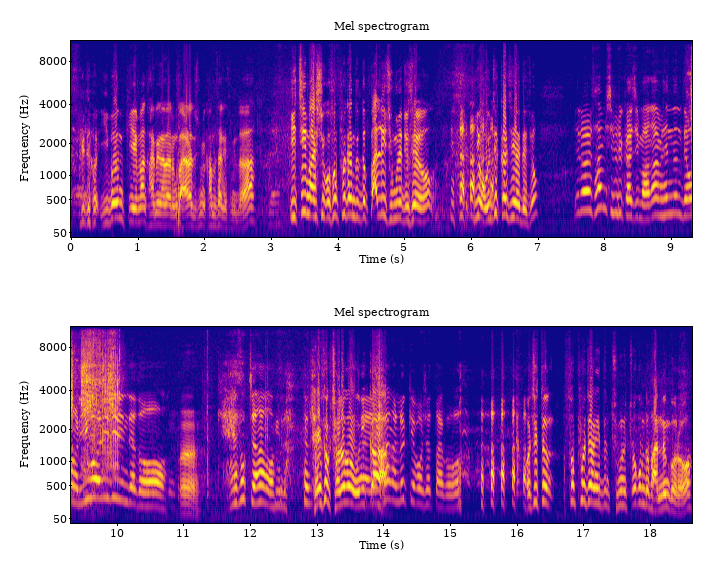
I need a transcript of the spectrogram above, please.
그죠? 이번 기회만 가능하다는 거 알아주시면 감사하겠습니다. 잊지 마시고 소포장들도 빨리 주문해 주세요. 이게 언제까지 해야 되죠? 1월 30일까지 마감했는데 오늘 2월 1일인데도 어. 계속 전화가 옵니다. 계속 전화가 네, 오니까 영상을 늦게 보셨다고. 어쨌든 소포장이든 주문을 조금 더 받는 거로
